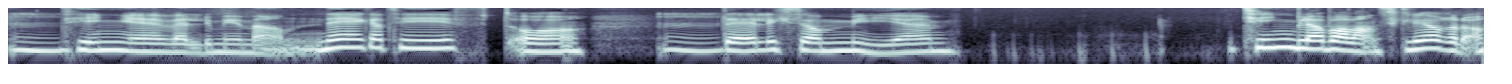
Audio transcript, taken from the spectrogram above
Mm. Ting er veldig mye mer negativt, og Mm. det er liksom mye Ting blir bare vanskeligere, da.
